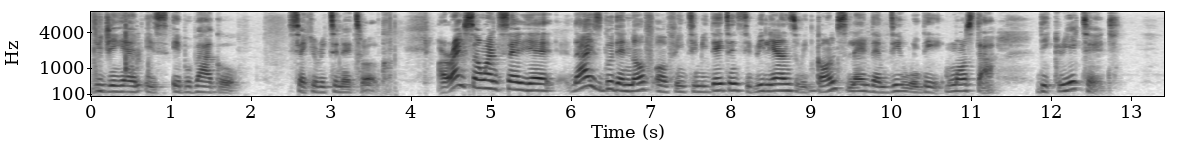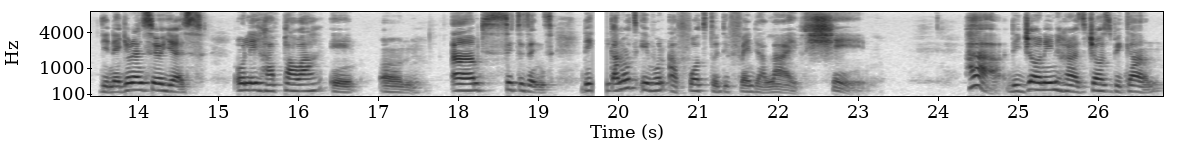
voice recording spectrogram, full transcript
UGM is Ebubeagu security network. All right, someone said, yeah, that is good enough of intimidating civilians with guns. Let them deal with the monster they created. The Nigerian soldiers only have power in on armed citizens. They cannot even afford to defend their lives. Shame. Ha! The journey has just begun.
